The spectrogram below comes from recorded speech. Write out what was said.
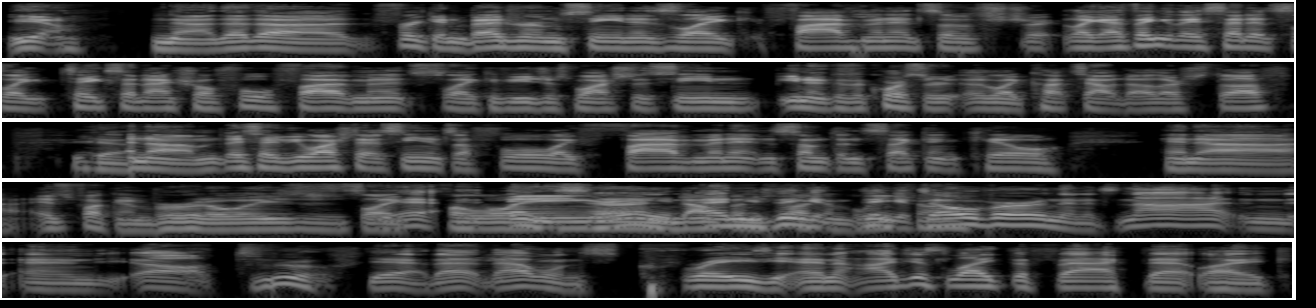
Yeah. No, the, the freaking bedroom scene is like five minutes of str- like I think they said it's like takes an actual full five minutes. Like if you just watch the scene, you know, because of course it like cuts out to other stuff. Yeah, And um, they said if you watch that scene, it's a full like five minute and something second kill, and uh, it's fucking brutal. He's just like yeah, filleting her and dumping and you think, it, think it's on over, and then it's not, and and oh, phew, yeah, that that one's crazy. And I just like the fact that like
